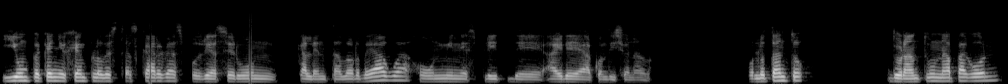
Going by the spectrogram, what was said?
Y un pequeño ejemplo de estas cargas podría ser un calentador de agua o un mini split de aire acondicionado. Por lo tanto, durante un apagón,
